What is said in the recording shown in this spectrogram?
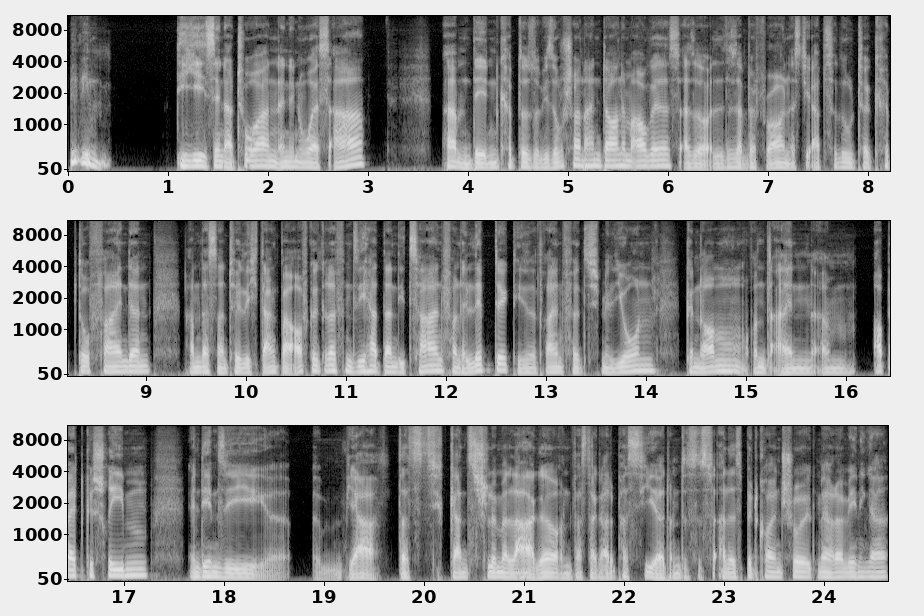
die Senatoren in den USA ähm, denen Krypto sowieso schon ein Dorn im Auge ist. Also Elizabeth Warren ist die absolute Kryptofeindin, haben das natürlich dankbar aufgegriffen. Sie hat dann die Zahlen von Elliptic, diese 43 Millionen, genommen und ein ähm, Op-Ed geschrieben, in dem sie äh, ja, das ganz schlimme Lage und was da gerade passiert. Und das ist alles Bitcoin-Schuld, mehr oder weniger.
